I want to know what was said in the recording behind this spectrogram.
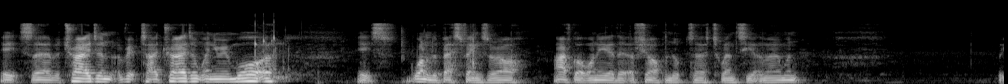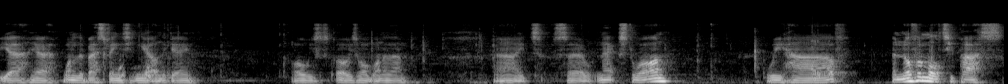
It's uh, a trident, a riptide trident when you're in water. It's one of the best things there are. I've got one here that I've sharpened up to 20 at the moment. But yeah, yeah, one of the best things you can get on the game. Always, always want one of them. Right, so next one we have another multi-pass.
